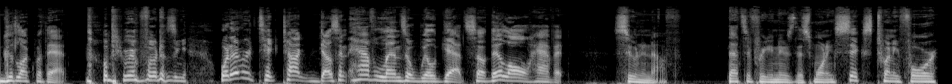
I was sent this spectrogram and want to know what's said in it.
good luck with that. Hope your info doesn't whatever TikTok doesn't have, Lensa will get. So they'll all have it soon enough. That's it for your news this morning. 624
